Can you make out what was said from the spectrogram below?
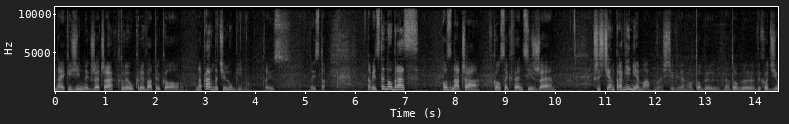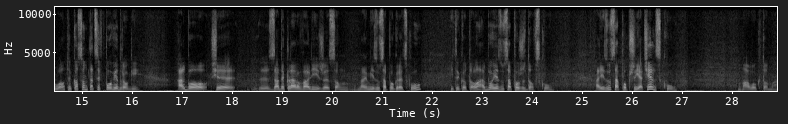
na jakichś innych rzeczach, które ukrywa, tylko naprawdę cię lubi. No, to, jest, to jest to. No więc ten obraz oznacza w konsekwencji, że chrześcijan prawie nie ma właściwie, no to by, na to by wychodziło, tylko są tacy w połowie drogi. Albo się y, zadeklarowali, że są, mają Jezusa po grecku i tylko to, albo Jezusa po żydowsku. A Jezusa po przyjacielsku mało kto ma.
